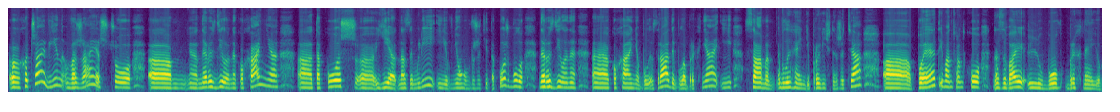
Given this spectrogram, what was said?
Хоча він вважає, що нерозділене кохання також є на землі, і в нього в житті також було нерозділене кохання, були зради, була брехня, і саме в легенді про вічне життя поет Іван Франко називає любов брехнею.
